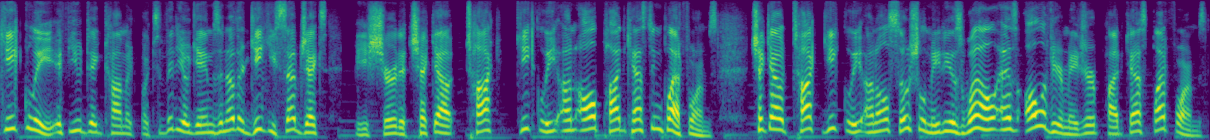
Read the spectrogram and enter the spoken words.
Geekly. If you dig comic books, video games, and other geeky subjects, be sure to check out Talk Geekly on all podcasting platforms. Check out Talk Geekly on all social media as well as all of your major podcast platforms.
